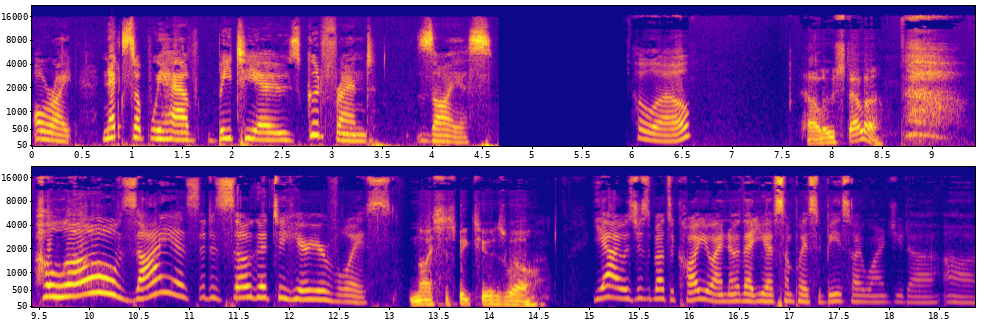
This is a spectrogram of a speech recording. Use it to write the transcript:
Alright, next up we have BTO's good friend, Zayas. Hello? Hello, Stella. Hello, Zayas! It is so good to hear your voice. Nice to speak to you as well. Yeah, I was just about to call you. I know that you have someplace to be, so I wanted you to uh,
